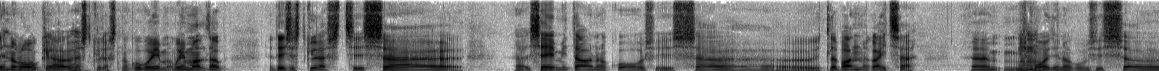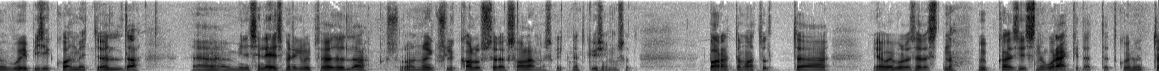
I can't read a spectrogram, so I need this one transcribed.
tehnoloogia ühest küljest nagu võim-, võimaldab ja teisest küljest siis äh, see, mida nagu siis äh, ütleb andmekaitse äh, Äh, mismoodi mm -hmm. nagu siis äh, võib isikuandmeid töödelda, äh, millisel eesmärgil võib töödelda, kas sul on õiguslik alus selleks olemas, kõik need küsimused. paratamatult ja võib-olla sellest noh, võib ka siis nagu rääkida, et, et kui nüüd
